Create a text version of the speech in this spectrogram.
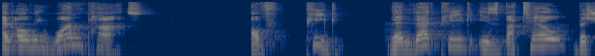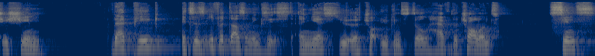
and only one part of pig, then that pig is batel beshishim. That pig, it's as if it doesn't exist. And yes, you, uh, you can still have the cholent since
